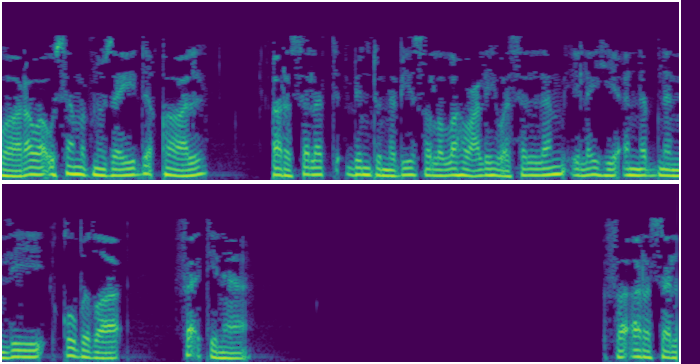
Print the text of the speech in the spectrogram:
وروى أسامة بن زيد قال أرسلت بنت النبي صلى الله عليه وسلم إليه أن ابنا لي قبض فأتنا. فأرسل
